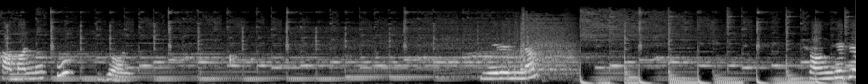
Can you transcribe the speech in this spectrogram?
সামান্য একটু জল। মেরে নিলাম। সঙ্গে যে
